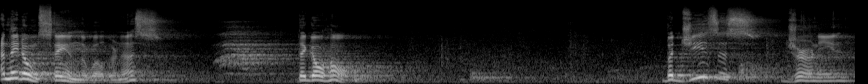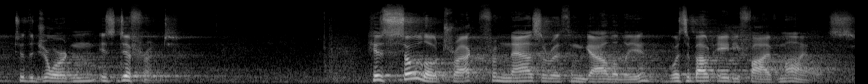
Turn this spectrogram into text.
And they don't stay in the wilderness, they go home. But Jesus' journey to the Jordan is different. His solo trek from Nazareth in Galilee was about 85 miles.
